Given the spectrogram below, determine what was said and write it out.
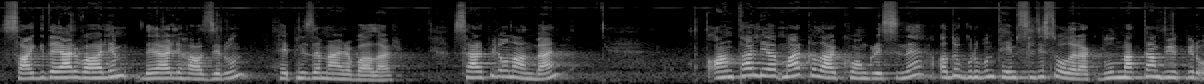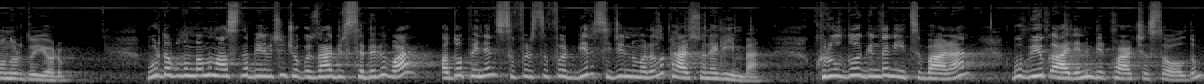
Saygıdeğer valim, değerli Hazirun, hepinize merhabalar. Serpil Onan ben. Antalya Markalar Kongresi'ne ADO grubun temsilcisi olarak bulunmaktan büyük bir onur duyuyorum. Burada bulunmamın aslında benim için çok özel bir sebebi var. ADOPE'nin 001 sicil numaralı personeliyim ben. Kurulduğu günden itibaren bu büyük ailenin bir parçası oldum.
